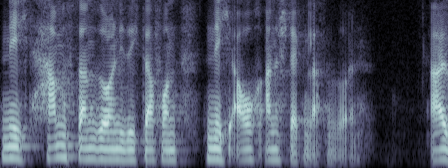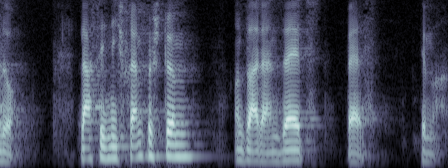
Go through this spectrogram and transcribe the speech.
nicht hamstern sollen, die sich davon nicht auch anstecken lassen sollen. Also, lass dich nicht fremdbestimmen und sei dein Selbst best immer.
